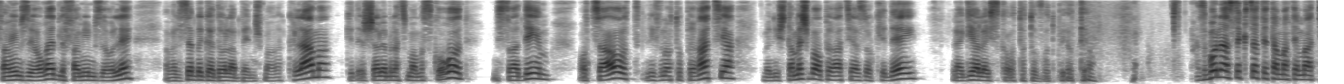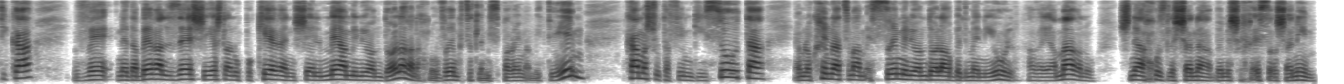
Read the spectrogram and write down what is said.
לפעמים זה יורד לפעמים זה עולה אבל זה בגדול הבנצ'מרק. למה? כדי לשלם לעצמם משכורות משרדים הוצאות לבנות אופרציה ולהשתמש באופרציה הזו כדי להגיע לעסקאות הטובות ביותר. אז בוא נעשה קצת את המתמטיקה ונדבר על זה שיש לנו פה קרן של 100 מיליון דולר אנחנו עוברים קצת למספרים אמיתיים כמה שותפים גייסו אותה הם לוקחים לעצמם 20 מיליון דולר בדמי ניהול הרי אמרנו 2% לשנה במשך 10 שנים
